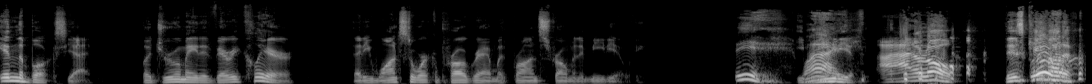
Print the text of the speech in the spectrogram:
in the books yet, but Drew made it very clear that he wants to work a program with Braun Strowman immediately. Eh. Immediately. I I don't know. This came out of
